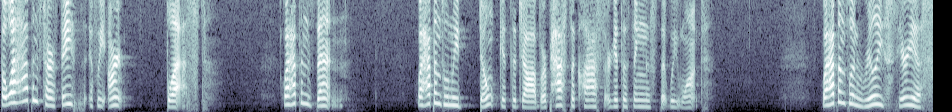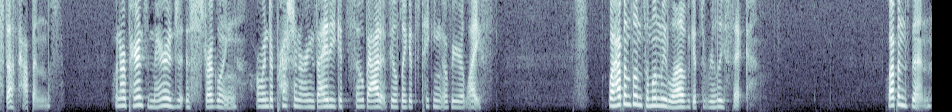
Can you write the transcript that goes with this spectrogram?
but what happens to our faith if we aren't blessed? What happens then? What happens when we don't get the job or pass the class or get the things that we want? What happens when really serious stuff happens? When our parents' marriage is struggling, or when depression or anxiety gets so bad it feels like it's taking over your life? What happens when someone we love gets really sick? What happens then?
